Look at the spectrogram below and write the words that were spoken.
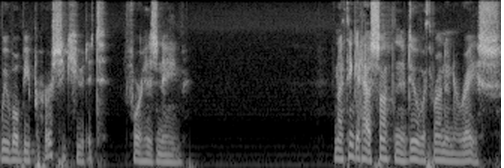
we will be persecuted for his name. And I think it has something to do with running a race.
